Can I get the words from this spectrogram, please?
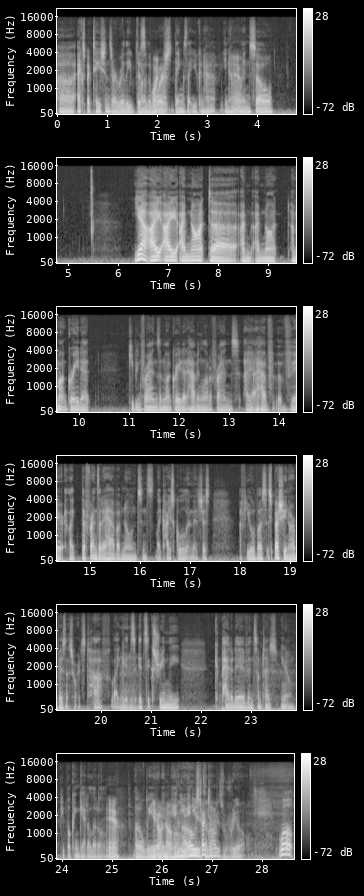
Uh expectations are really one of the worst things that you can have, you know. Yeah. And so yeah, I I I'm not uh I'm I'm not I'm not great at keeping friends. I'm not great at having a lot of friends. I, I mm-hmm. have a very like the friends that I have I've known since like high school, and it's just a few of us, especially in our business where it's tough. Like it's mm-hmm. it's extremely competitive, and sometimes you know people can get a little Yeah. a little weird. You don't and, know and who- you and you start to not always real. well,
